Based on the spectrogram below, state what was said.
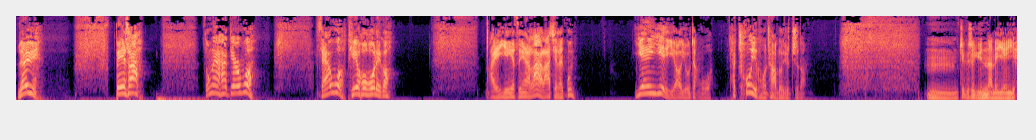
人鱼，白沙，中南海点五，三五，铁火火那个。哎，叶子呀，拿拿起来滚！烟叶也要有掌握，他抽一口差不多就知道。嗯，这个是云南的烟叶，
